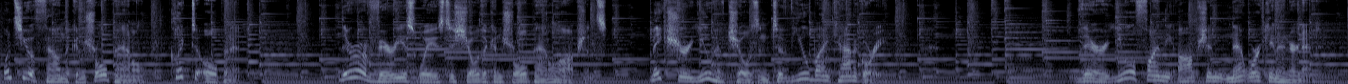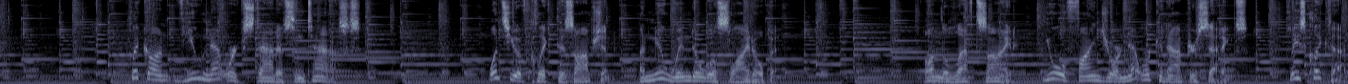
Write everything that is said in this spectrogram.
Once you have found the Control Panel, click to open it. There are various ways to show the Control Panel options. Make sure you have chosen to View by Category. There, you will find the option Network and Internet. Click on View Network Status and Tasks. Once you have clicked this option, a new window will slide open. On the left side, you will find your network adapter settings. Please click that.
